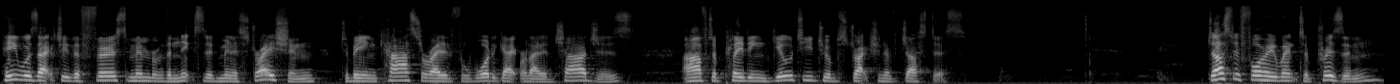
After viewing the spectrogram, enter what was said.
He was actually the first member of the Nixon administration to be incarcerated for Watergate related charges after pleading guilty to obstruction of justice. Just before he went to prison,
